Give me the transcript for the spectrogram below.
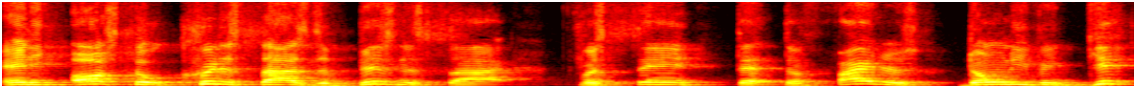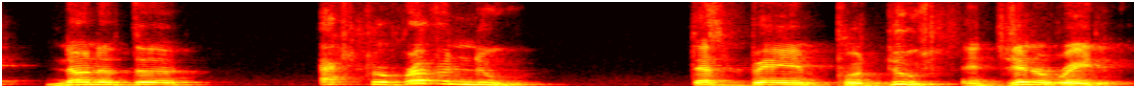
And he also criticized the business side for saying that the fighters don't even get none of the extra revenue that's being produced and generated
